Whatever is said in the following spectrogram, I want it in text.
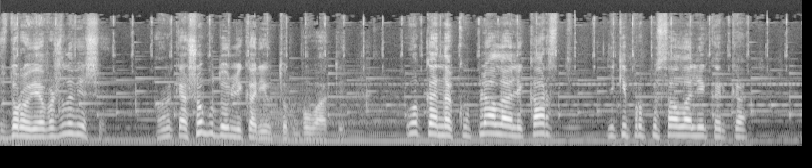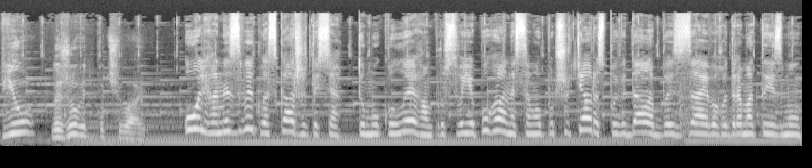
здоров'я важливіше. Вона каже, що буду лікарів турбувати? Каже, накупляла лікарств, які прописала лікарка. П'ю, лежу, відпочиваю. Ольга не звикла скаржитися, тому колегам про своє погане самопочуття розповідала без зайвого драматизму.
